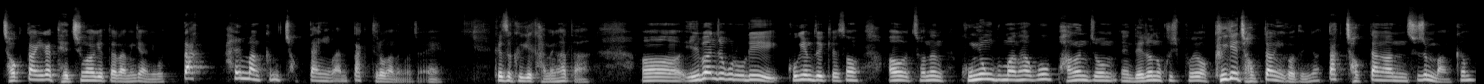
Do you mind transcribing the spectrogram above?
적당히가 대충 하겠다라는 게 아니고 딱 할 만큼 적당히만 딱 들어가는 거죠. 예. 그래서 그게 가능하다. 어, 일반적으로 우리 고객님들께서 아, 저는 공용부만 하고 방은 좀 예, 내려놓고 싶어요. 그게 적당이거든요. 딱 적당한 수준만큼.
